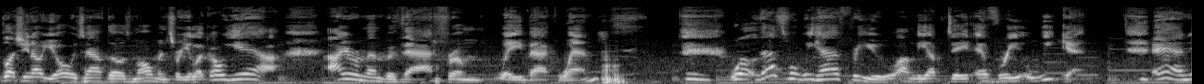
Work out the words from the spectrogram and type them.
Plus, you know, you always have those moments where you're like, oh yeah, I remember that from way back when. well, that's what we have for you on the update every weekend. And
